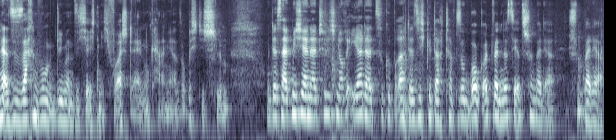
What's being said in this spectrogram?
also Sachen, die man sich echt nicht vorstellen kann, ja, so richtig schlimm. Und das hat mich ja natürlich noch eher dazu gebracht, dass ich gedacht habe, so, oh Gott, wenn das jetzt schon bei der, schon bei der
